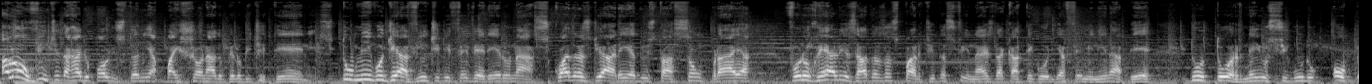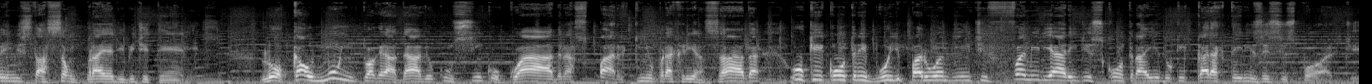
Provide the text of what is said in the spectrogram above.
Alô, ouvinte da Rádio Paulistano e apaixonado pelo beach tênis. Domingo, dia 20 de fevereiro, nas quadras de areia do Estação Praia, foram realizadas as partidas finais da categoria feminina B do torneio segundo Open Estação Praia de Beach Tênis. Local muito agradável com cinco quadras, parquinho para criançada, o que contribui para o ambiente familiar e descontraído que caracteriza esse esporte.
